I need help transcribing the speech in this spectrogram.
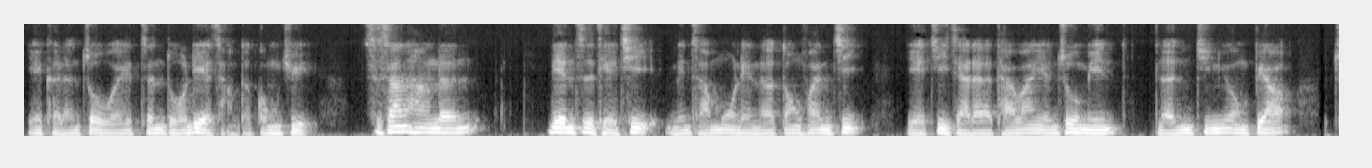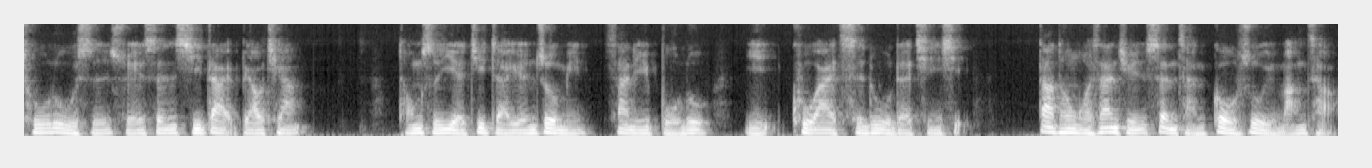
也可能作为争夺猎场的工具。十三行人炼制铁器，明朝末年的《东方记》也记载了台湾原住民人经用标出入时随身携带标枪，同时也记载原住民善于捕鹿，以酷爱吃鹿的情形。大同火山群盛产构树与芒草，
